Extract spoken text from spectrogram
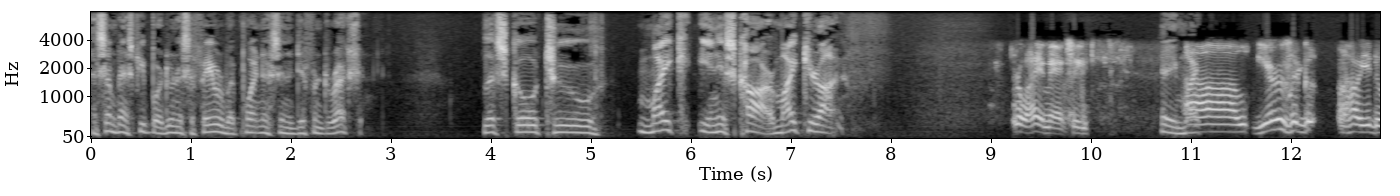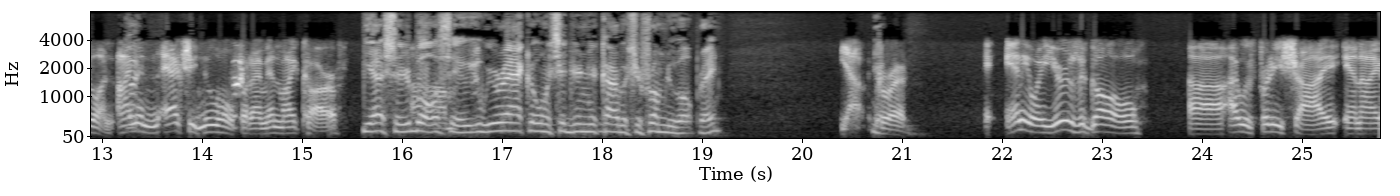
And sometimes people are doing us a favor by pointing us in a different direction. Let's go to Mike in his car. Mike, you're on. Oh, hey, Maxie. Hey, Mike. Uh, years ago, how you doing? I'm in actually New Hope, but I'm in my car. yes, so you're both. so we were accurate when we said you're in your car, but you're from New Hope, right? Yeah, correct. Anyway, years ago, uh, I was pretty shy, and I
